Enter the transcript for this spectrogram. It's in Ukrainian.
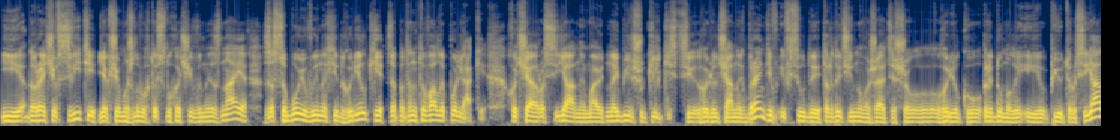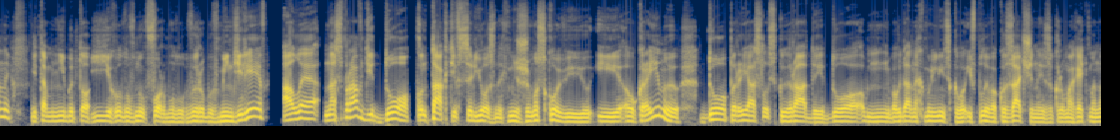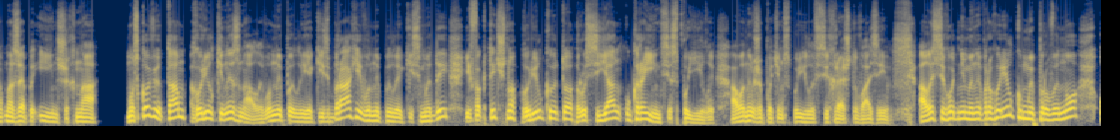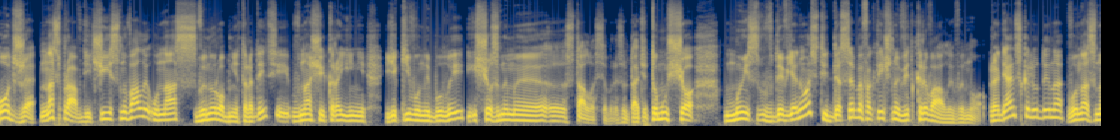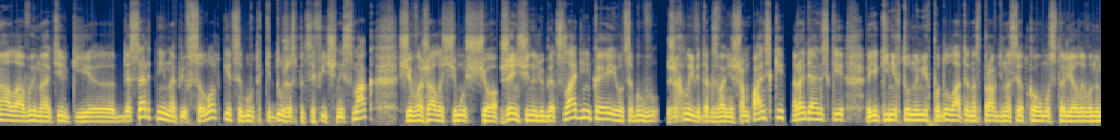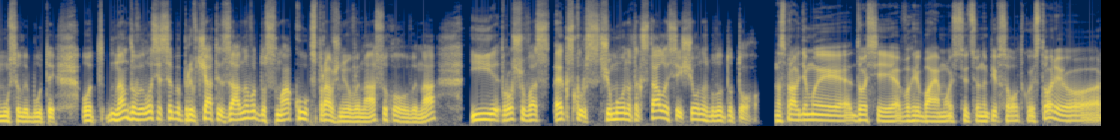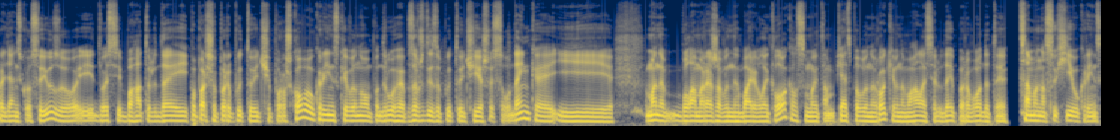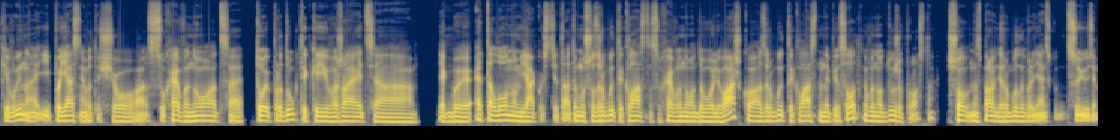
І, до речі, в світі, якщо можливо хтось слухачів не знає, за собою винахід горілки запатентували поляки. Хоча росіяни мають найбільшу кількість горілки вітчизняних брендів, і всюди традиційно вважається, що горілку придумали і п'ють росіяни, і там, нібито її головну формулу виробив Мінділєєв. Але насправді до контактів серйозних між Московією і Україною до Переяславської ради, до Богдана Хмельницького і вплива Козаччини, зокрема гетьмана Мазепи і інших на Московію там горілки не знали. Вони пили якісь браги, вони пили якісь меди, і фактично горілкою то росіян українці споїли, а вони вже потім споїли всіх решту в Азії. Але сьогодні ми не про горілку, ми про вино. Отже, насправді чи існували у нас виноробні традиції в нашій країні, які вони були, і що з ними е, сталося в результаті, тому що ми в 90-ті для себе фактично відкривали вино. Радянська людина вона знала вина тільки е, десертні напівсолодкий. Це був такий дуже специфічний смак. Ще вважалось чомусь, що жінки люблять сладеньке, і оце був жахливі так звані шампанські радянські, які ніхто не міг подолати насправді на святковому столі, але вони мусили бути. От нам довелося себе привчати заново до смаку справжнього вина, сухого вина. І прошу вас, екскурс, чому воно так сталося, і що у нас було до того. Насправді ми досі вигрібаємо ось цю, цю напівсолодку історію радянського союзу, і досі багато людей, по-перше, перепитують, чи порошкове українське вино. По-друге, завжди запитують, чи є щось солоденьке. І в мене була мережа винних барів Like Locals, Ми там 5,5 років намагалися людей переводити саме на сухі українські вина і пояснювати, що сухе вино це той продукт, який вважається якби еталоном якості, та тому що зробити класне сухе вино доволі важко, а зробити класне напівсолодке вино дуже просто. Що насправді робили в радянському союзі.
